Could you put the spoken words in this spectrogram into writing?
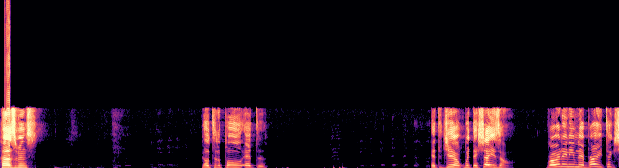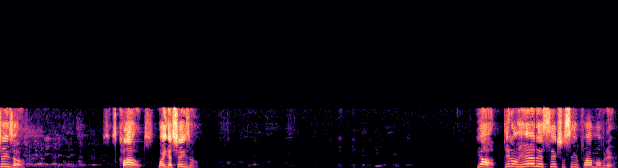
Husbands. Go to the pool at the at the gym with their shades on. Bro, it ain't even that bright. Take your shades off. It's clouds. Why you got shades on? Y'all, they don't have that sexual sin problem over there.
